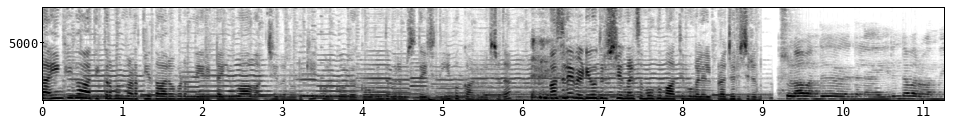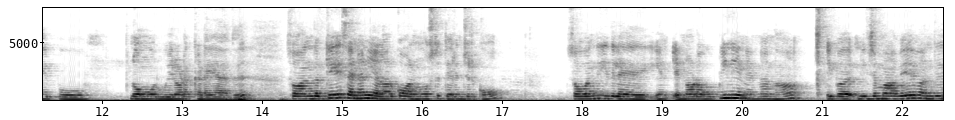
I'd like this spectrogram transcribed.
ലൈംഗിക അതിക്രമം നടത്തിയെന്ന ആരോപണം നേരിട്ട യുവാവ് ജീവനൊടുക്കി കോഴിക്കോട് ഗോവിന്ദപുരം സ്വദേശി ദീപക്കാണ് മരിച്ചത് ബസ്സിലെ വീഡിയോ ദൃശ്യങ്ങൾ സമൂഹ മാധ്യമങ്ങളിൽ പ്രചരിച്ചിരുന്നു ஆக்சுவலாக வந்து இதில் இருந்தவர் வந்து இப்போது நோ மோர் உயிரோட கிடையாது ஸோ அந்த கேஸ் என்னன்னு எல்லாருக்கும் ஆல்மோஸ்ட் தெரிஞ்சிருக்கும் ஸோ வந்து இதில் என் என்னோட ஒப்பீனியன் என்னன்னா இப்போ நிஜமாவே வந்து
